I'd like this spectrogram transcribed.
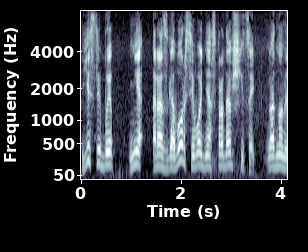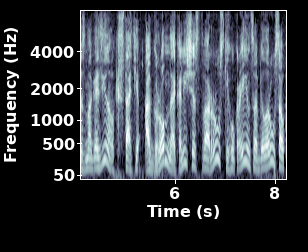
если бы не разговор сегодня с продавщицей в одном из магазинов. Кстати, огромное количество русских, украинцев, белорусов,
